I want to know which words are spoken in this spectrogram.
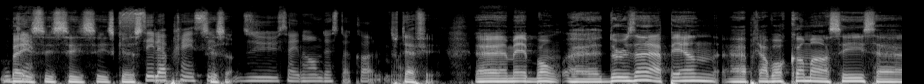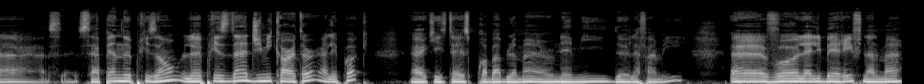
Ben, c'est, c'est, c'est ce que c'est le principe du syndrome de Stockholm. Tout à fait. Euh, mais bon, euh, deux ans à peine après avoir commencé sa, sa, peine de prison, le président Jimmy Carter, à l'époque, euh, qui était probablement un ami de la famille, va la libérer finalement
